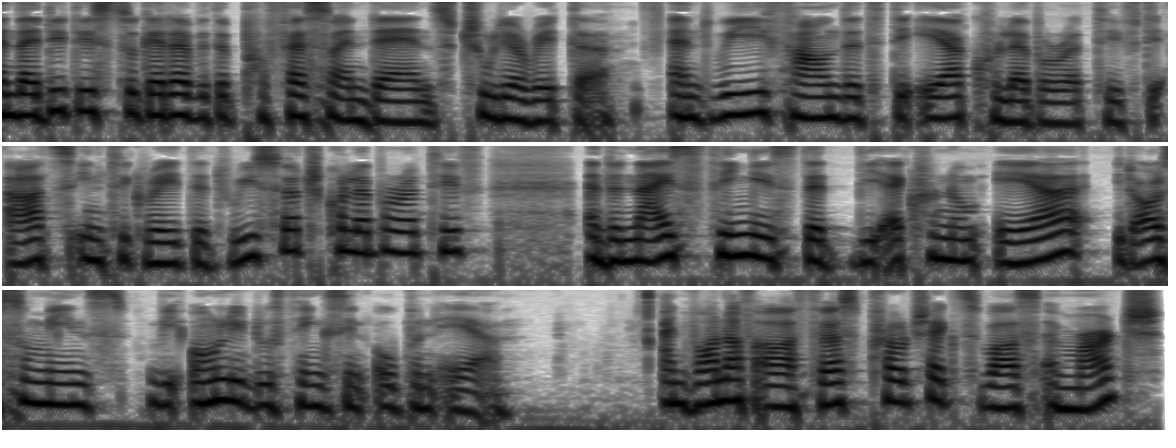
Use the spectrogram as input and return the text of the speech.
and I did this together with a professor in dance, Julia Ritter, and we founded the AIR Collaborative, the Arts Integrated Research Collaborative. And the nice thing is that the acronym AIR it also means we only do things in open air. And one of our first projects was a march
